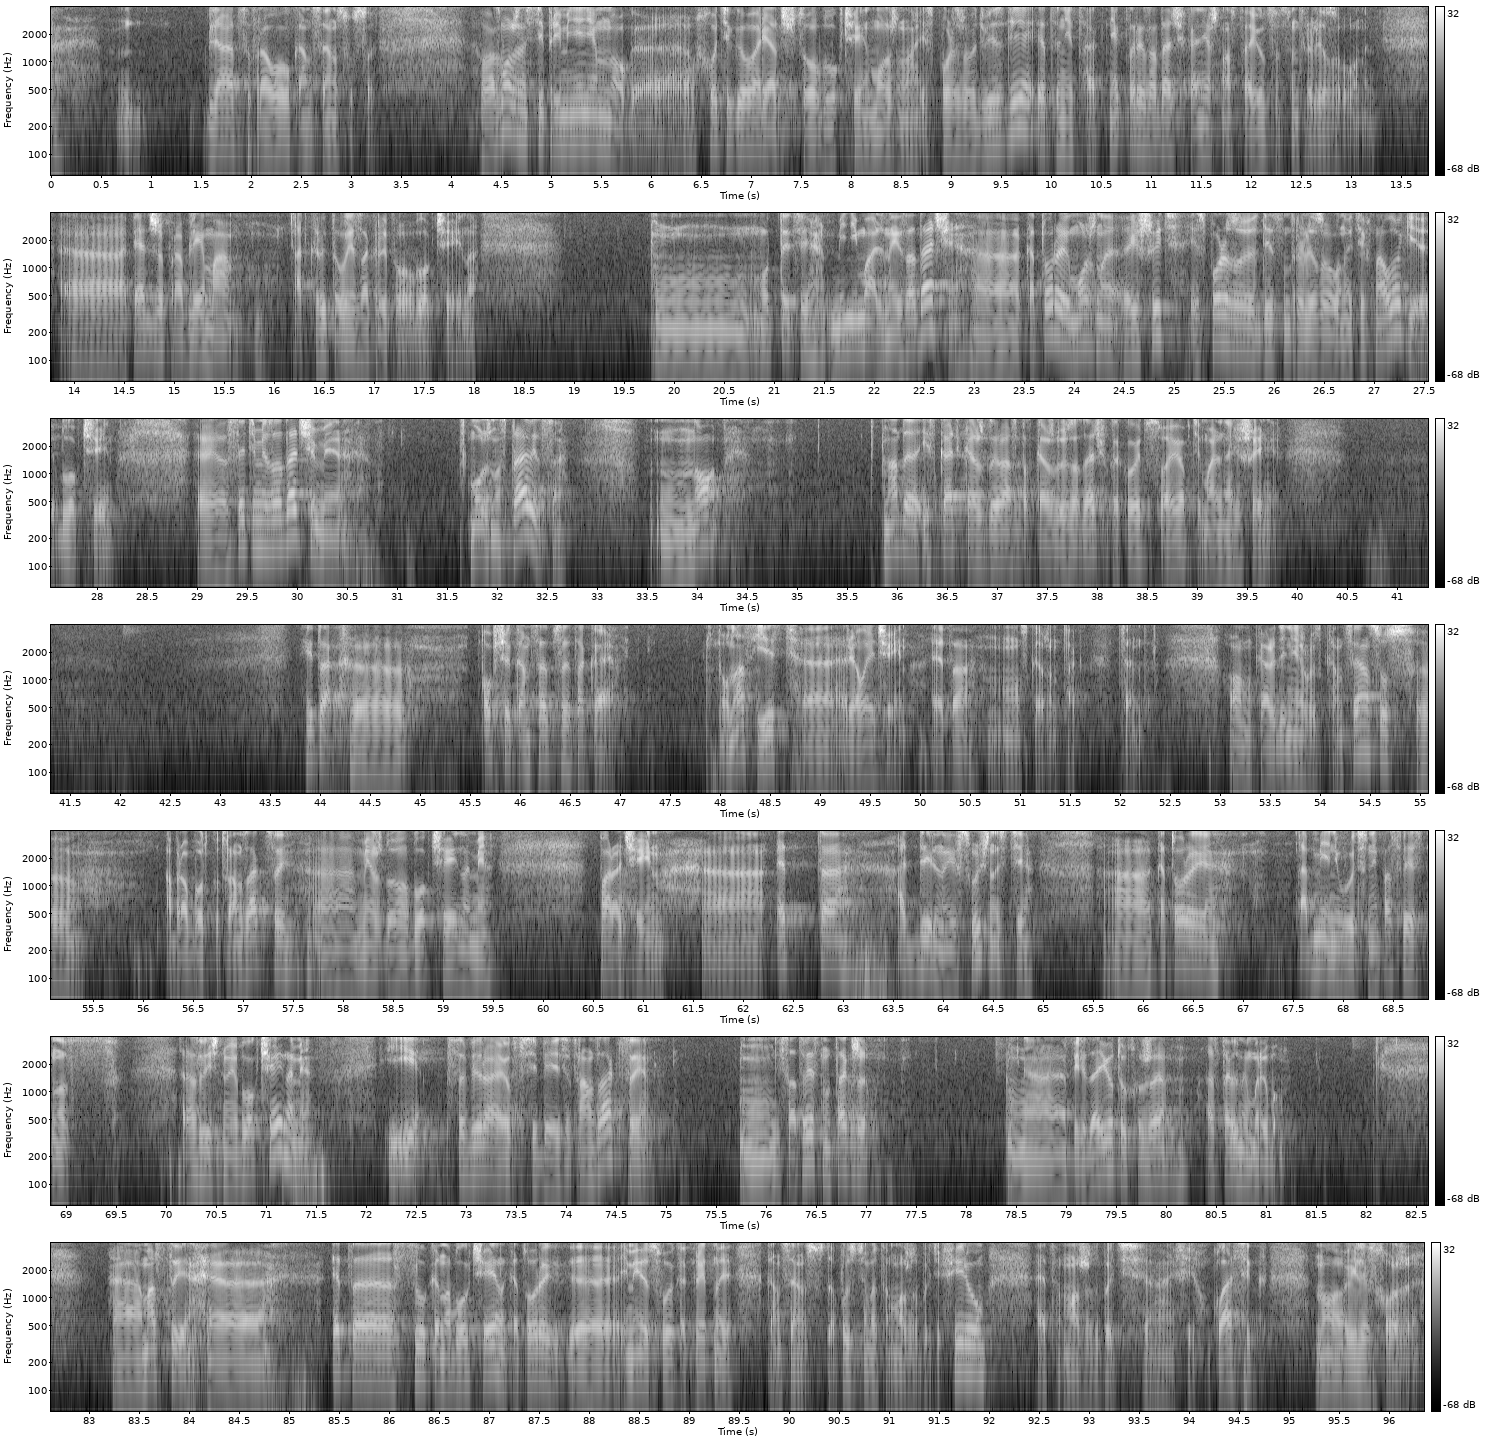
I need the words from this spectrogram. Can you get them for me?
для цифрового консенсуса? Возможностей применения много. Хоть и говорят, что блокчейн можно использовать везде, это не так. Некоторые задачи, конечно, остаются централизованными. Опять же, проблема открытого и закрытого блокчейна. Вот эти минимальные задачи, э, которые можно решить, используя децентрализованные технологии блокчейн. Э, с этими задачами можно справиться – но надо искать каждый раз под каждую задачу какое-то свое оптимальное решение. Итак, э, общая концепция такая. У нас есть э, Relay Chain. Это, ну, скажем так, центр. Он координирует консенсус, э, обработку транзакций между блокчейнами. Парачейн – это отдельные сущности, которые обмениваются непосредственно с различными блокчейнами и собирают в себе эти транзакции, соответственно, также передают их уже остальным рыбам. А, мосты э, это ссылка на блокчейн, который э, имеют свой конкретный консенсус. Допустим, это может быть эфириум, это может быть э, эфириум классик, ну или схожие.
